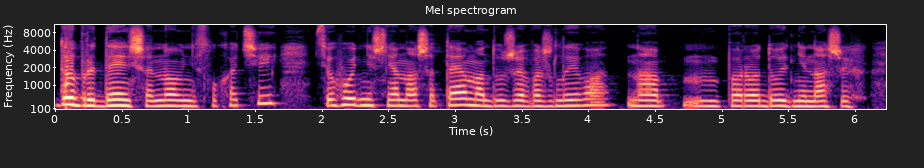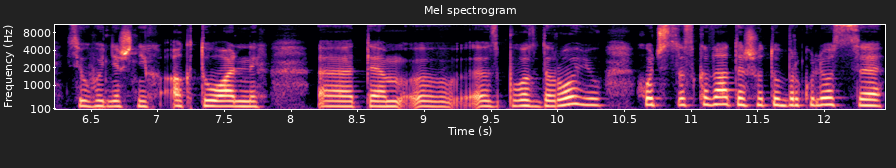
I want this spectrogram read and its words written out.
Добрий день, шановні слухачі. Сьогоднішня наша тема дуже важлива напередодні наших сьогоднішніх актуальних е, тем е, по здоров'ю. Хочеться сказати, що туберкульоз це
